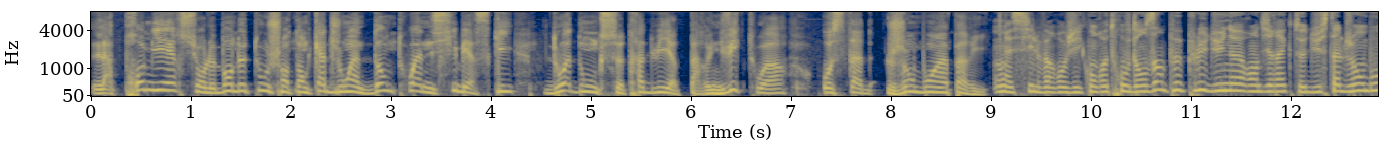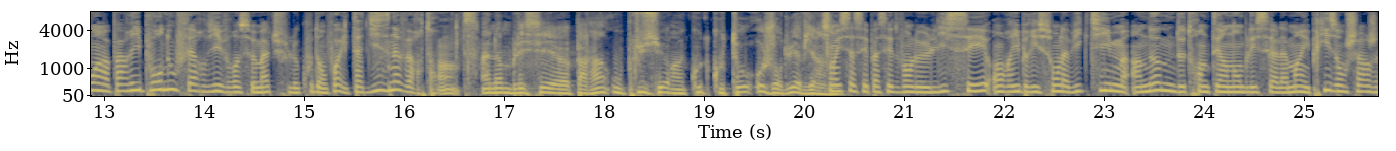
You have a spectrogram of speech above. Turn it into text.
La première sur le banc de touche en tant qu'adjoint d'Antoine Siberski doit donc se traduire par une victoire au stade Jean-Bouin à Paris. Sylvain Rogy, qu'on retrouve dans un peu plus d'une heure en direct du stade Jean-Bouin à Paris pour nous faire vivre ce match. Le coup d'envoi est à 19h30. Un homme blessé euh, par un ou plusieurs un coup de couteau aujourd'hui à Vierzon. Oui, ça s'est passé devant le lycée Henri Brisson. La victime, un homme de 31 ans blessé à la main, est pris en charge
